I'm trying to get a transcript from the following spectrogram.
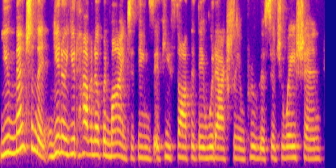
You mentioned that you know you'd have an open mind to things if you thought that they would actually improve the situation.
